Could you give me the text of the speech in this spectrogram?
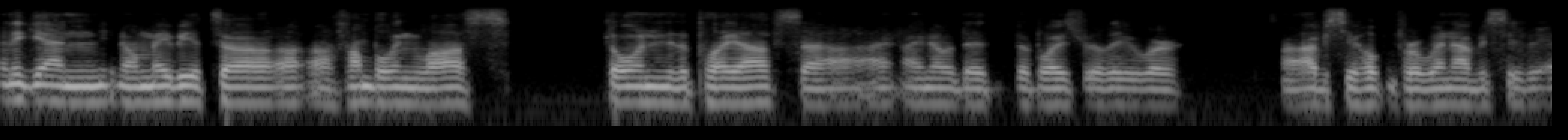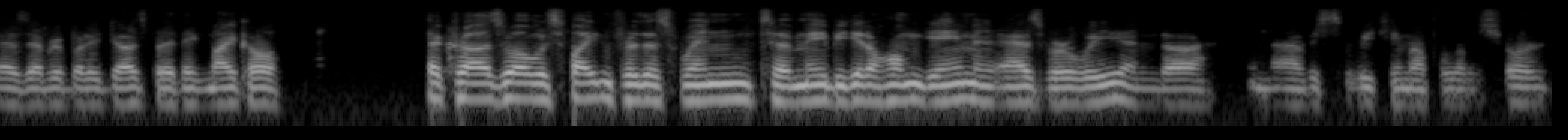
and again you know maybe it's a, a humbling loss going into the playoffs. Uh, I, I, know that the boys really were obviously hoping for a win, obviously as everybody does. But I think Michael at Croswell was fighting for this win to maybe get a home game, and as were we, and, uh, and obviously we came up a little short.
